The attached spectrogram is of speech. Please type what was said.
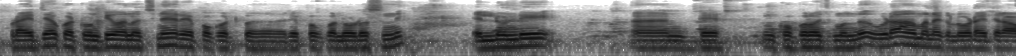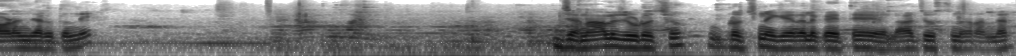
ఇప్పుడైతే ఒక ట్వంటీ వన్ వచ్చినాయి. రేపు ఒక రేపు ఒక లోడ్ వస్తుంది. ఎల్లుండి అండ్ ఇంకొక రోజు ముందు కూడా మనకు లోడ్ అయితే రావడం జరుగుతుంది. జనాలు చూడొచ్చు. ఇప్పుడు వచ్చిన గేదెలకైతే అయితే ఎలా చూస్తున్నారు అందరు?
